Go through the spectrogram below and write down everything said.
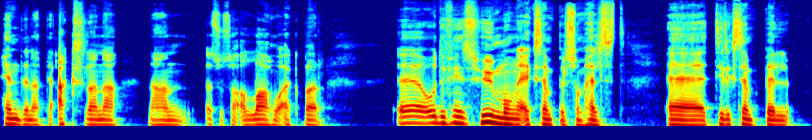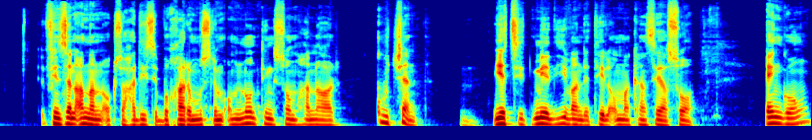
händerna till axlarna när han alltså, sa Allahu akbar. Eh, och det finns hur många exempel som helst. Eh, till exempel finns en annan också hadis i Bukhari Muslim om någonting som han har godkänt. Mm. Gett sitt medgivande till om man kan säga så. En gång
